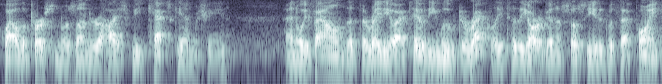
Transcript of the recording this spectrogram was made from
while the person was under a high-speed CAT scan machine. And we found that the radioactivity moved directly to the organ associated with that point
